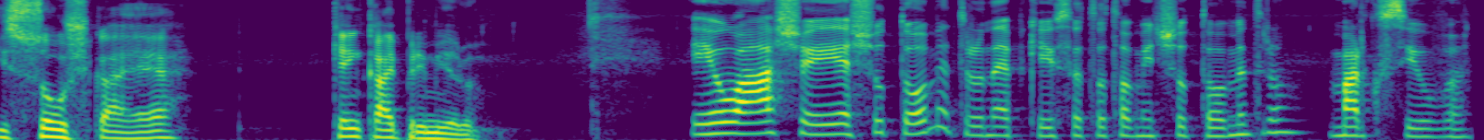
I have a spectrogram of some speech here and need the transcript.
e Solskjaer, quem cai primeiro? Eu acho aí é chutômetro, né? Porque isso é totalmente chutômetro. Marco Silva.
